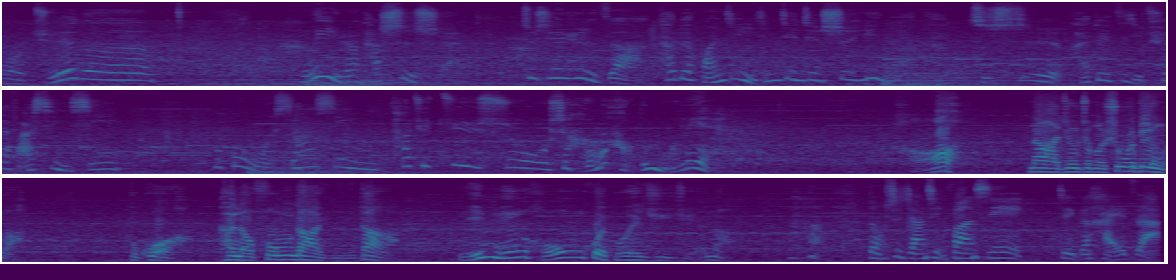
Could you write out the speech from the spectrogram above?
我觉得可以让他试试。这些日子啊，他对环境已经渐渐适应了，只是还对自己缺乏信心。不过我相信他去锯树是很好的磨练。好，那就这么说定了。不过看到风大雨大，林明红会不会拒绝呢？董事长，请放心，这个孩子啊，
